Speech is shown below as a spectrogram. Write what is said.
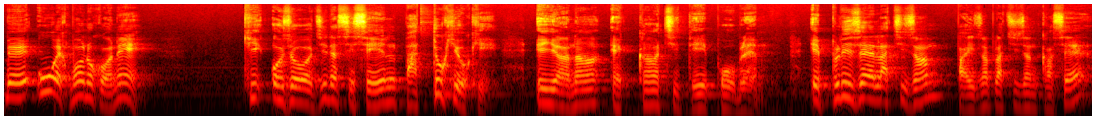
Mais où est-ce qu'on connaît qu'aujourd'hui, dans CCL, pas tout qui est OK. Et il y en a une quantité de problèmes. Et plusieurs artisans, par exemple l'artisan cancer,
